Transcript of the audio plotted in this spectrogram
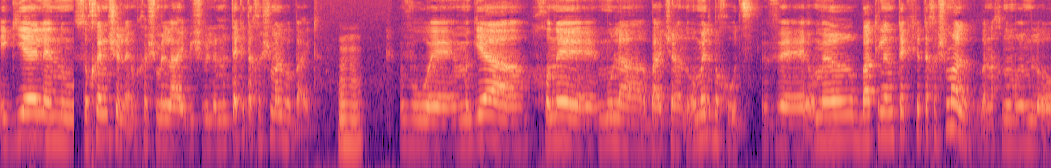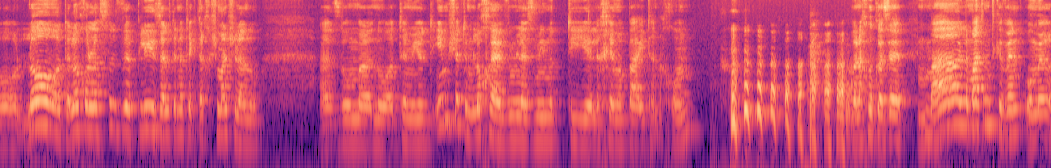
הגיע אלינו סוכן שלהם, חשמלאי, בשביל לנתק את החשמל בבית. מהמם. והוא uh, מגיע, חונה מול הבית שלנו, עומד בחוץ, ואומר, באתי לנתק את החשמל. ואנחנו אומרים לו, לא, אתה לא יכול לעשות את זה, פליז, אל תנתק את החשמל שלנו. אז הוא אומר לנו, אתם יודעים שאתם לא חייבים להזמין אותי אליכם הביתה, נכון? ואנחנו כזה, מה, למה אתה מתכוון? הוא אומר,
